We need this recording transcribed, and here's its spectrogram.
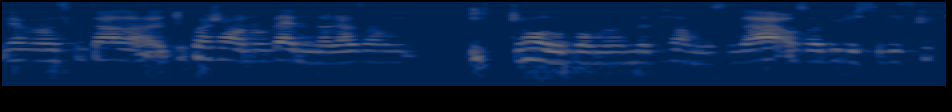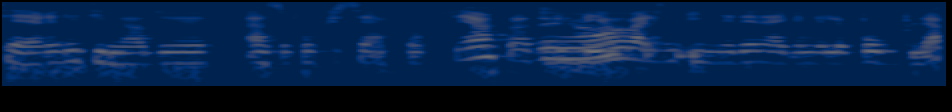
Hva skal vi ta da? Du kanskje har noen venner der som ikke holder på med, med det samme som deg, og så har du lyst til å diskutere de tinga du er så fokusert på for tida. For at du Ja. blir jo veldig sånn inn i din egen lille boble,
